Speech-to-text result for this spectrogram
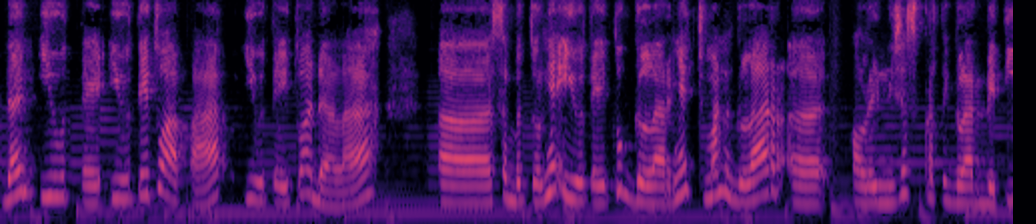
dan IUT. IUT itu apa? IUT itu adalah uh, sebetulnya IUT itu gelarnya cuman gelar uh, kalau Indonesia seperti gelar D3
